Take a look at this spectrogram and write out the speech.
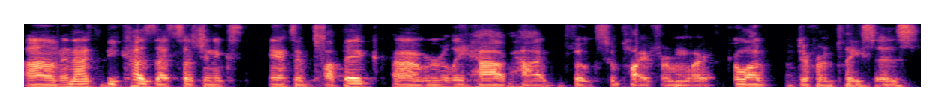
Um, and that's because that's such an expansive topic. Um, we really have had folks apply from like a lot of different places.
